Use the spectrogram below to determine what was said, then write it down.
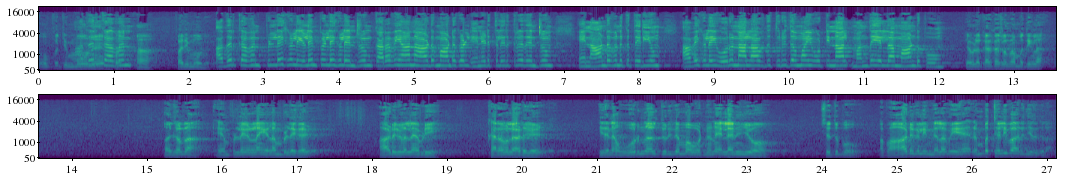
முப்பத்தி மூணு ஆ, பதிமூணு. அதற்கு அவன் பிள்ளைகள் இளம்பிள்ளைகள் என்றும் கறவையான ஆடு மாடுகள் என்னிடத்தில் இருக்கிறது என்றும் என் ஆண்டவனுக்கு தெரியும். அவைகளை ஒரு நாளாவது துரிதமாய் ஓட்டினால் மந்தையெல்லாம் ஆண்டு போம். எவ்வளவு கரெக்டா சொல்றான் பாத்தீங்களா? அவன் சொல்றான் என் பிள்ளைகள்லாம் இளம் பிள்ளைகள். ஆடுகள் எல்லாம் எப்படி? கரவல் ஆடுகள். இதை நான் ஒரு நாள் துரிதமா ஓட்டினேன்னா எல்லாம் நெஞ்சுவோம் செத்து போகும் அப்ப ஆடுகளின் நிலைமையை ரொம்ப தெளிவா அறிஞ்சிருக்கிறான்.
